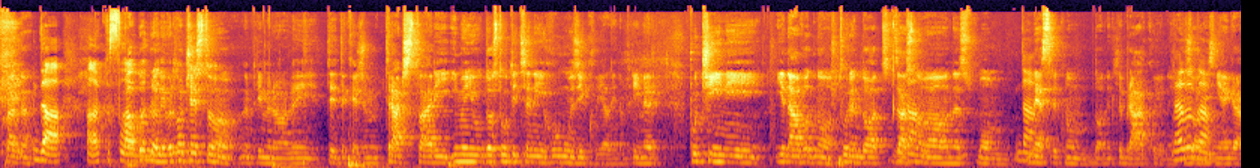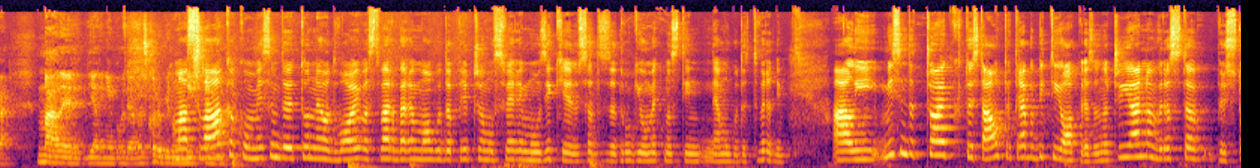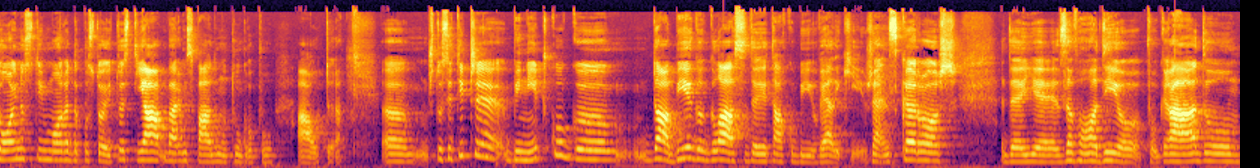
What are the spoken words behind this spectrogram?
pa da. Da, onako slobodni. Ali dobro, ali vrlo često, na primjer, ove, te, da kažem, trač stvari imaju dosta uticanih u muziku, jeli, na primjer, Puccini je navodno Turandot zasnovao da. na svom da. nesretnom donekle braku i da, da, da. iz njega. Mahler, je li njegovo delo je skoro bilo Ma uništeno. svakako, mislim da je to neodvojiva stvar, barem mogu da pričam u sferi muzike, sad za druge umetnosti ne mogu da tvrdim. Ali mislim da čovjek, to jest autor, treba biti oprezan. Znači, jedna vrsta pristojnosti mora da postoji. To jest ja barem spadam u tu grupu autora. Uh, što se tiče Biničkog, da, bije ga glas da je tako bio veliki ženskaroš, da je zavodio po gradu.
